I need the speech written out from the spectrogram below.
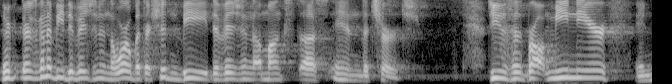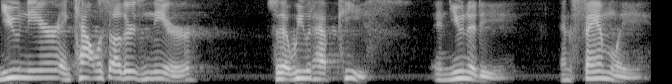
There, there's going to be division in the world, but there shouldn't be division amongst us in the church. Jesus has brought me near and you near and countless others near so that we would have peace and unity and family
